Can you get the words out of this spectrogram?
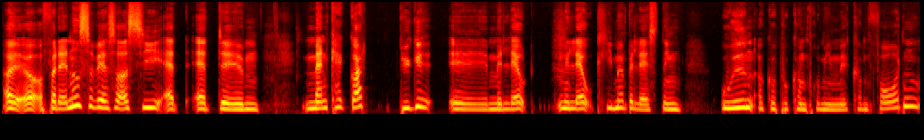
og, og for det andet, så vil jeg så også sige, at, at øh, man kan godt bygge øh, med, lav, med lav klimabelastning, uden at gå på kompromis med komforten,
